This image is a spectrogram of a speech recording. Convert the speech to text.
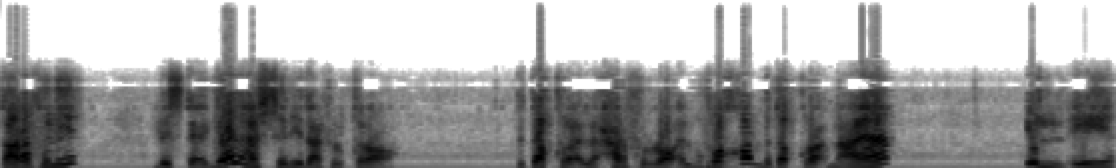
تعرفوا ليه؟ لاستعجالها الشديد في القراءة. بتقرأ الحرف الراء المفخم بتقرأ معاه الايه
